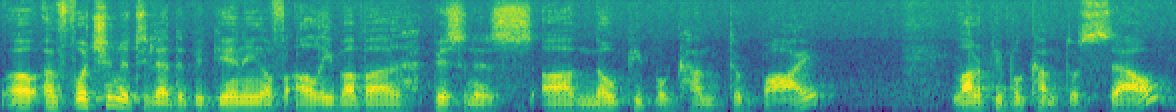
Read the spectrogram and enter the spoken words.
Well, unfortunately, at the beginning of Alibaba business, uh, no people come to buy. A lot of people come to sell,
